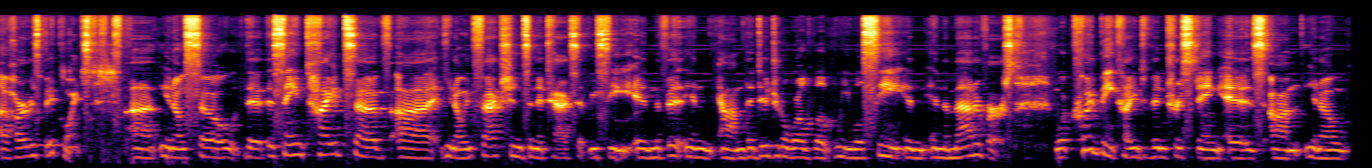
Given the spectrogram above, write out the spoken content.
uh, harvest bitcoins? Uh, you know, so the, the same types of uh, you know infections and attacks that we see in the in um, the digital world, will, we will see in in the metaverse. What could be kind of interesting is, um, you know,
